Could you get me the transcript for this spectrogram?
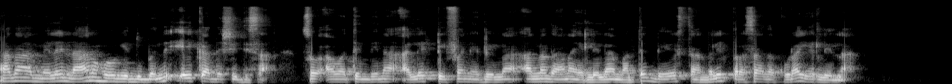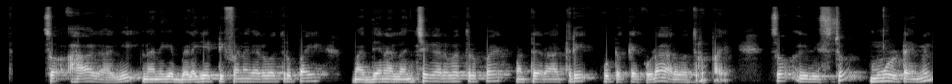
ಅದಾದ್ಮೇಲೆ ನಾನು ಹೋಗಿದ್ದು ಬಂದು ಏಕಾದಶಿ ದಿವಸ. ಸೊ ಅವತ್ತಿನ ದಿನ ಅಲ್ಲಿ ಟಿಫನ್ ಇರಲಿಲ್ಲ, ಅನ್ನದಾನ ಇರಲಿಲ್ಲ, ಮತ್ತೆ ದೇವಸ್ಥಾನದಲ್ಲಿ ಪ್ರಸಾದ ಕೂಡ ಇರಲಿಲ್ಲ. ಸೊ ಹಾಗಾಗಿ ನನಗೆ ಬೆಳಗ್ಗೆ ಟಿಫನ್ಗೆ ಅರವತ್ತು ರೂಪಾಯಿ, ಮಧ್ಯಾಹ್ನ ಲಂಚಿಗೆ ಅರವತ್ತು ರೂಪಾಯಿ, ಮತ್ತೆ ರಾತ್ರಿ ಊಟಕ್ಕೆ ಕೂಡ ಅರವತ್ತು ರೂಪಾಯಿ. ಸೊ ಇದಿಷ್ಟು ಮೂರು ಟೈಮಿನ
